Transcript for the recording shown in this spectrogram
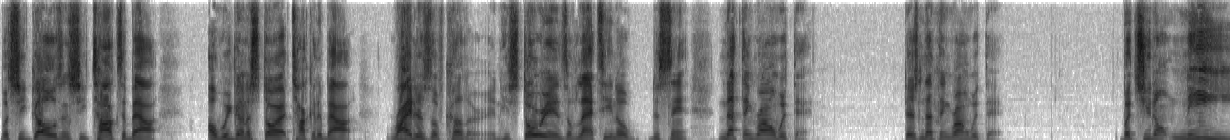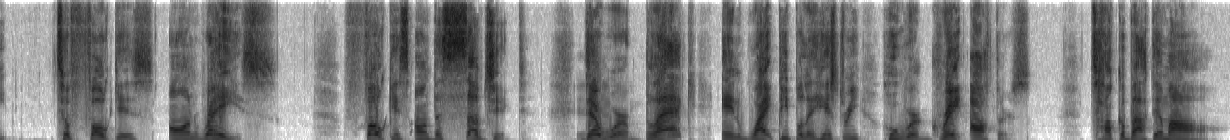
But she goes and she talks about are we going to start talking about writers of color and historians of Latino descent? Nothing wrong with that. There's nothing wrong with that. But you don't need to focus on race. Focus on the subject. There were black and white people in history who were great authors. Talk about them all.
